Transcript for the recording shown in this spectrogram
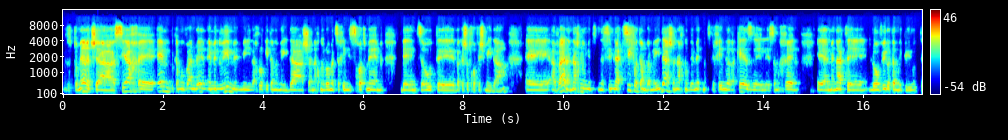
זאת אומרת שהשיח, אה, הם כמובן, לא, הם מנועים מלחלוק איתנו מידע שאנחנו לא מצליחים לסחוט מהם באמצעות אה, בקשות חופש מידע, אה, אבל אנחנו מנסים להציף אותם במידע שאנחנו באמת מצליחים לרכז, לסנכרן, על מנת להוביל אותם לפעילות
